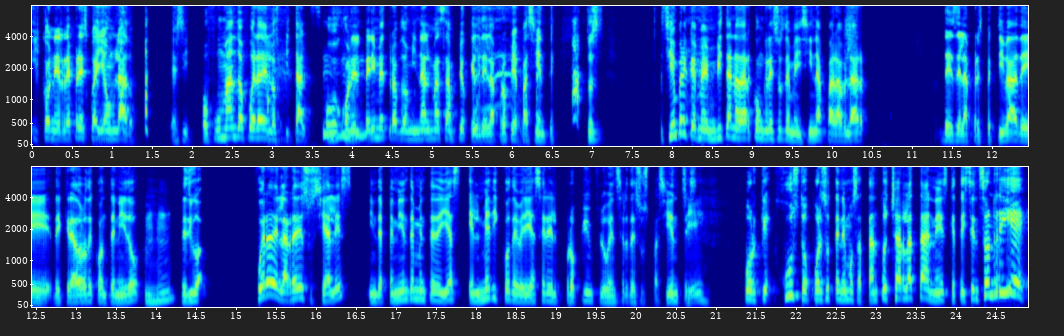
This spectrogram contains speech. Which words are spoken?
y con el refresco ahí a un lado. Así. O fumando afuera del hospital. Sí, o con el perímetro abdominal más amplio que el de la propia paciente. Entonces, siempre que me invitan a dar congresos de medicina para hablar desde la perspectiva de, de creador de contenido, les digo, fuera de las redes sociales, independientemente de ellas, el médico debería ser el propio influencer de sus pacientes. Sí. Porque justo por eso tenemos a tantos charlatanes que te dicen, sonríe,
